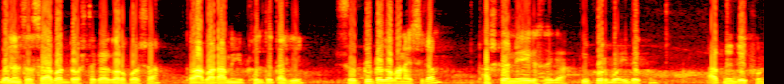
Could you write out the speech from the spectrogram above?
ব্যালেন্স আছে আবার দশ টাকা, এগারো পয়সা। তো আবার আমি খেলতে থাকি। সত্তর টাকা বানাইছিলাম ঠাস করে নিয়ে গেছে গা। কী করব, এই দেখুন। আপনি দেখুন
